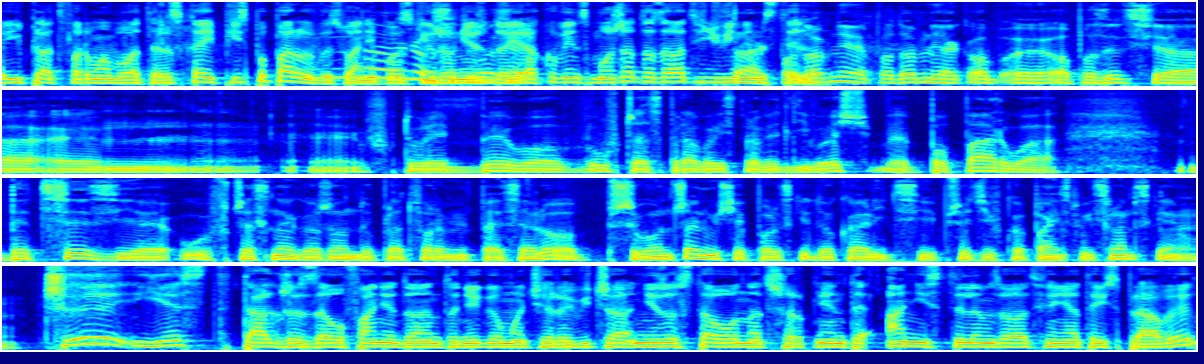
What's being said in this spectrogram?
i Platforma Obywatelska i PiS poparły wysłanie no, polskich żołnierzy do Iraku, więc można to załatwić w innym tak, stylu. Podobnie, podobnie jak opozycja, w której było wówczas Prawo i Sprawiedliwość, poparła decyzję ówczesnego rządu Platformy PSL-u o przyłączeniu się Polski do koalicji przeciwko państwu islamskiemu. Czy jest tak, że zaufanie do Antoniego Macierewicza nie zostało nadszarpnięte ani stylem załatwienia tej sprawy?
